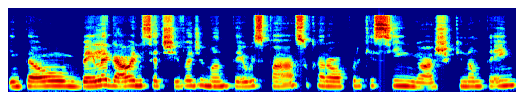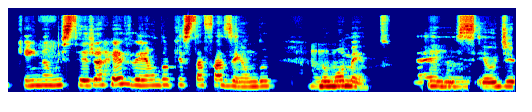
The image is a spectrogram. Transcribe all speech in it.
Então, bem legal a iniciativa de manter o espaço, Carol, porque sim, eu acho que não tem quem não esteja revendo o que está fazendo uhum. no momento, né? Uhum. E eu digo,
